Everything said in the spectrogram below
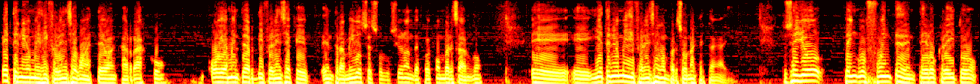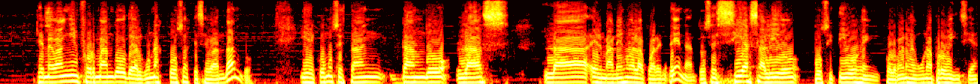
He tenido mis diferencias con Esteban Carrasco. Obviamente diferencias que entre amigos se solucionan después conversando. Eh, eh, y he tenido mis diferencias con personas que están ahí. Entonces yo tengo fuentes de entero crédito que me van informando de algunas cosas que se van dando y de cómo se están dando las la, el manejo de la cuarentena. Entonces sí ha salido positivos en, por lo menos en una provincia,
